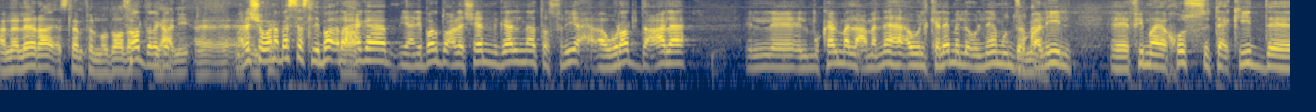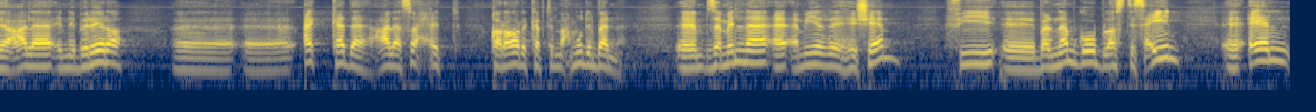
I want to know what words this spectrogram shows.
أنا لا رأي اسلام في الموضوع ده اتفضل يعني آه، معلش أنت- هو أنا بس اصلي بقرا آه. حاجة يعني برضو علشان جالنا تصريح أو رد على ال- المكالمة اللي عملناها أو الكلام اللي قلناه منذ تمام. قليل آه، فيما يخص تأكيد آه، على ان بريرا آه، آه، أكد على صحة قرار الكابتن محمود البنا آه، زميلنا آه، أمير هشام في آه، برنامجه بلس 90 آه، قال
